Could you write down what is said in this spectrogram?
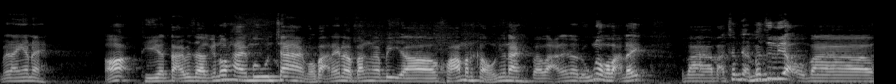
Bên anh em này. Đó thì hiện tại bây giờ cái nốt 20 ultra của bạn ấy là đang bị uh, khóa mật khẩu như này và bạn ấy là đúng là của bạn đấy. Và bạn chấp nhận mất dữ liệu và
